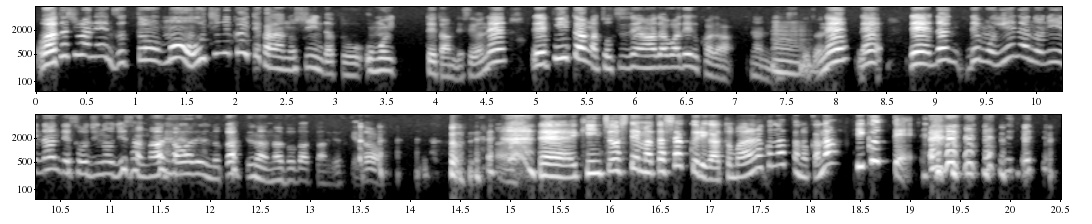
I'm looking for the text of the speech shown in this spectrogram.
私はね、ずっともうお家に帰ってからのシーンだと思ってたんですよね。で、ピーターが突然現れるからなんですけどね。ねでだでも家なのになんで掃除のおじさんが現れるのかっていうのは謎だったんですけど。はいで緊張してまたしゃっくりが止まらなくなったのかな？ヒクって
